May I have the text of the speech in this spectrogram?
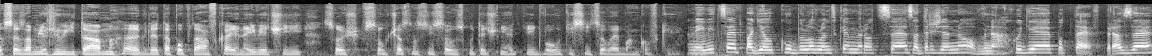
se zaměřují tam, kde ta poptávka je největší, což v současnosti jsou skutečně ty dvoutisícové bankovky. Nejvíce padělků bylo v loňském roce zadrženo v Náchodě, poté v Praze.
